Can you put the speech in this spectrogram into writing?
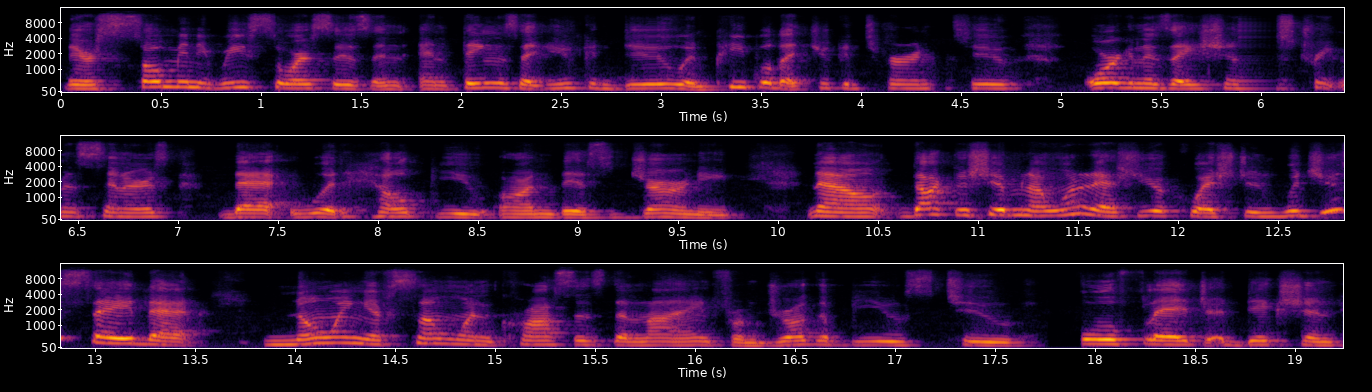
There's so many resources and, and things that you can do, and people that you can turn to, organizations, treatment centers that would help you on this journey. Now, Dr. Shipman, I wanted to ask you a question. Would you say that knowing if someone crosses the line from drug abuse to full-fledged addiction.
